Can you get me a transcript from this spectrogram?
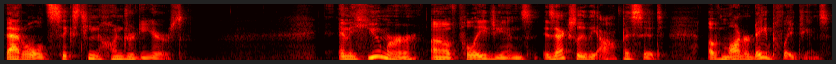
that old, 1600 years. And the humor of Pelagians is actually the opposite of modern day Pelagians,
